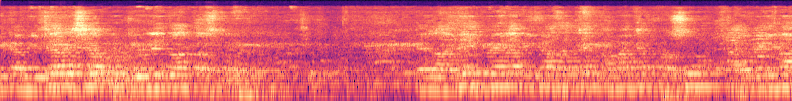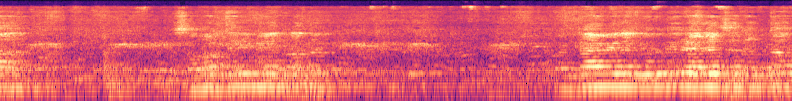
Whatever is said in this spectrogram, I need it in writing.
एका विचाराशी आपण जोडले जात असतो. त्याला अनेक वेळेला विकासाच्या कामाच्या पासून काही वेळेला समर्थनही मिळत नव्हतं. पण त्यावेळेला वेळेला राहिल्याच्या नंतर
